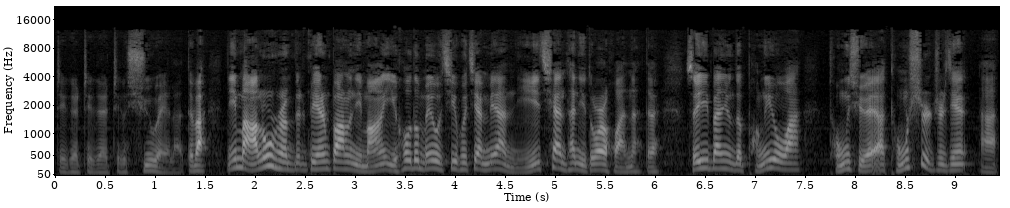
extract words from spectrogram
这个这个这个虚伪了，对吧？你马路上别人帮了你忙，以后都没有机会见面，你欠他你多少还呢？对吧？所以一般用的朋友啊。同学啊，同事之间啊，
